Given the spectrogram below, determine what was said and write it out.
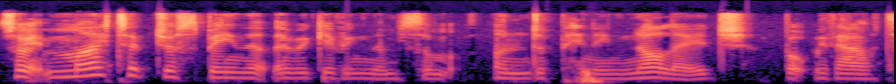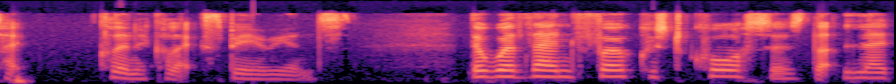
So it might have just been that they were giving them some underpinning knowledge but without clinical experience. There were then focused courses that led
